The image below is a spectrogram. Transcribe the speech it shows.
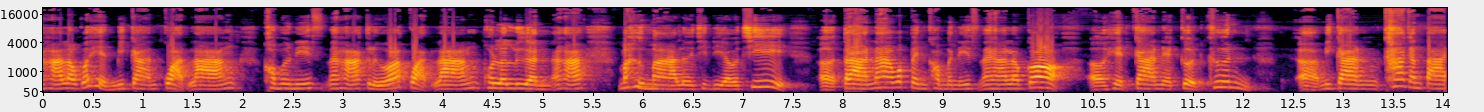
นะคะเราก็เห็นมีการกวาดล้างคอมมิวนิสต์นะคะหรือว่ากวาดล้างพลเรือนนะคะมาฮือมาเลยทีเดียวที่ตราหน้าว่าเป็นคอมมิวนิสต์นะคะแล้วก็เหตุการณ์เนี่ยเกิดขึ้นมีการฆ่ากันตาย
